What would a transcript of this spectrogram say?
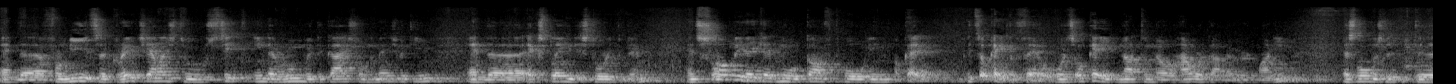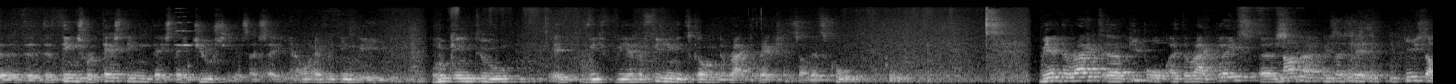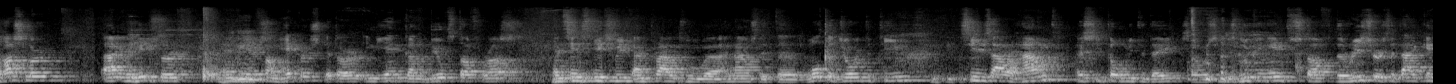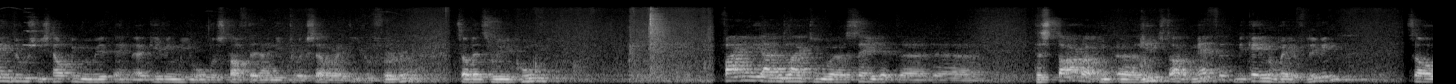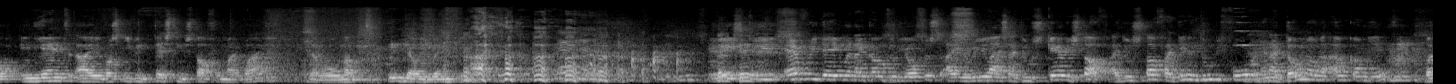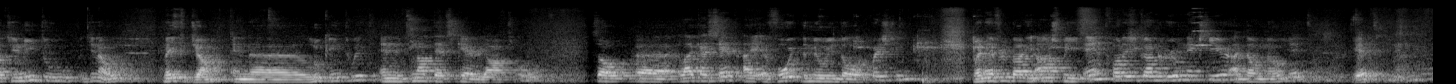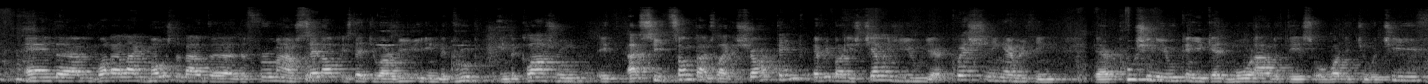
And uh, for me, it's a great challenge to sit in the room with the guys from the management team and uh, explain this story to them. And slowly they get more comfortable in, okay, it's okay to fail, or it's okay not to know how we're going to earn money. As long as the, the, the, the, things we're testing, they stay juicy, as I say. You know, everything we look into, it, we, we have a feeling it's going the right direction, so that's cool. We have the right uh, people at the right place. Uh, Nana, as I said, he's the hustler, I'm the hipster, and we have some hackers that are in the end going to build stuff for us. And since this week, I'm proud to uh, announce that uh, Lotte joined the team. She is our hound, as she told me today. So she's looking into stuff. The research that I can do, she's helping me with and uh, giving me all the stuff that I need to accelerate even further. So that's really cool. Finally, I would like to uh, say that uh, the the startup, uh, lean startup method became a way of living. So in the end, I was even testing stuff for my wife. I will not tell you anything. Basically, every day when I come to the office, I realize I do scary stuff. I do stuff I didn't do before, and I don't know the outcome yet. But you need to, you know, make a jump and uh, look into it, and it's not that scary after all. So, uh, like I said, I avoid the million dollar question. When everybody asks me, and what are you going to earn next year? I don't know yet. Yet. And um, what I like most about the, the Firmhouse setup is that you are really in the group, in the classroom. It, I see it sometimes like a shark tank. Everybody's challenging you, they're questioning everything, they're pushing you. Can you get more out of this, or what did you achieve?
